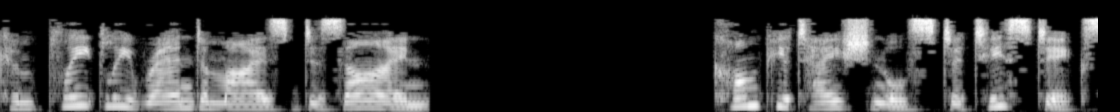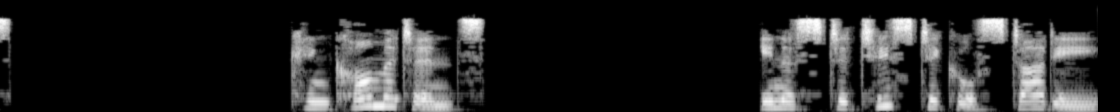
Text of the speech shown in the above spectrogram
completely randomized design computational statistics concomitants. In a statistical study,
